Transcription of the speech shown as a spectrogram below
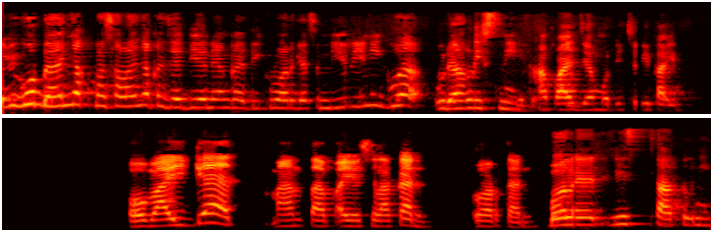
tapi gue banyak masalahnya kejadian yang gak di keluarga sendiri ini gue udah list nih apa aja yang mau diceritain Oh my God. Mantap. Ayo silakan. Keluarkan. boleh ini satu nih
